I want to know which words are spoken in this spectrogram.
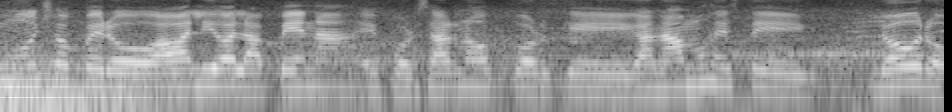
mucho, pero ha valido la pena esforzarnos porque ganamos este logro,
